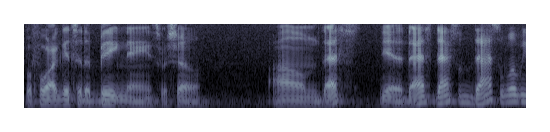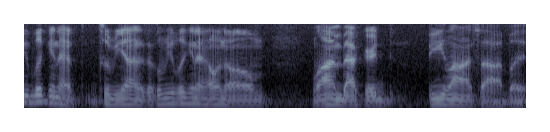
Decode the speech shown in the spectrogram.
Before I get to the big names for sure. Um, that's yeah, that's that's that's what we're looking at. To be honest, that's what we're looking at on um, linebacker D line side. But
